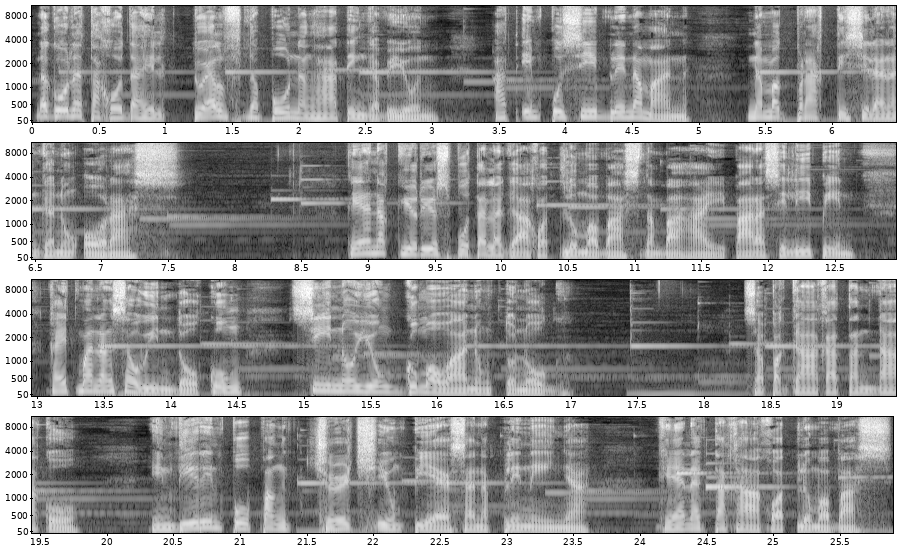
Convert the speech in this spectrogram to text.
nagulat ako dahil 12 na po ng hating gabi yun at imposible naman na mag-practice sila ng ganong oras. Kaya na-curious po talaga ako at lumabas ng bahay para silipin kahit man lang sa window kung sino yung gumawa ng tunog. Sa pagkakatanda ko, hindi rin po pang church yung piyesa na plinay niya kaya nagtaka ako at lumabas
